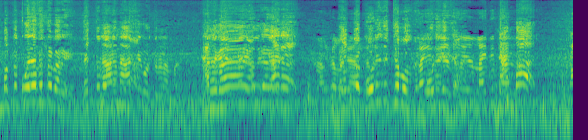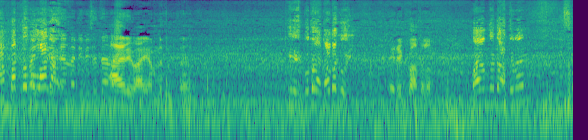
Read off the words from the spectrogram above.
নাম্বার তো করে ফেলতে পারে। দেখতে না না আজকে করতো না। নাম্বার আরে আলগা লাগা একটা বডি দেখতে বলবেন বডি এটা দেখতে। দিয়ে লাইটে দেন। না। নাম্বার নাম্বারটা তো ভাই, লাগায়। দেন না, ডিভিসে দেন না। আয় রে ভাই আপনি ঢুকতে কি রে কোথায়? ডাটা কই? এটা একটু আতলাম। ভাই আপনাদের হাতে নেন। নিচে।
